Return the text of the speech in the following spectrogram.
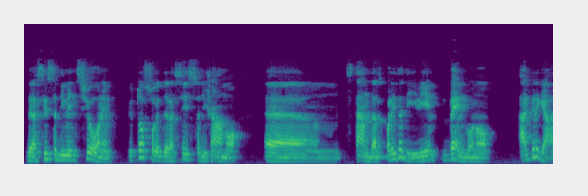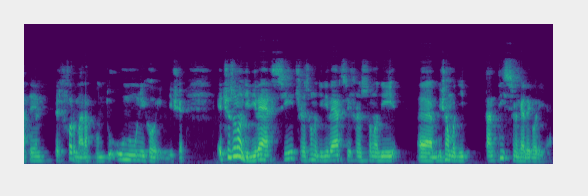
della stessa dimensione, piuttosto che della stessa diciamo, ehm, standard qualitativi, vengono aggregate per formare appunto un unico indice. E ci sono di diversi, ce ne sono di diversi, ce ne sono di, eh, diciamo, di tantissime categorie.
